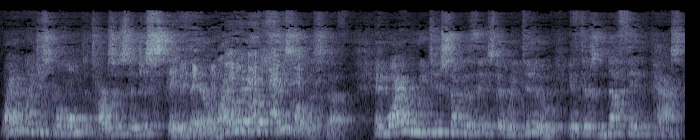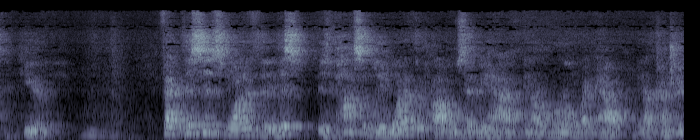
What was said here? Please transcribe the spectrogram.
Why don't I just go home to Tarsus and just stay there? Why would I go face all this stuff? And why would we do some of the things that we do if there's nothing past here? In fact, this is one of the this is possibly one of the problems that we have in our world right now, in our country,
